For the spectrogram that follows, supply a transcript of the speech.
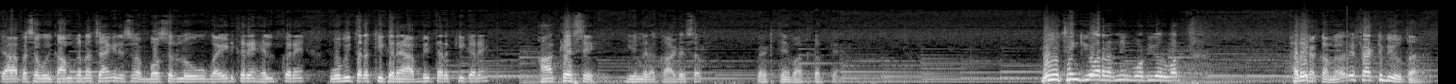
क्या आप ऐसा कोई काम करना चाहेंगे जिसमें आप बहुत सारे लोगों को गाइड करें हेल्प करें? वो भी तरक्की करें, आप भी तरक्की करें? हाँ कैसे? ये मेरा कार्ड है सर। बैठते हैं, बात करते हैं। Do you think you are earning what your worth हर एक रकम है। और इफ़ेक्ट भी होता है।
